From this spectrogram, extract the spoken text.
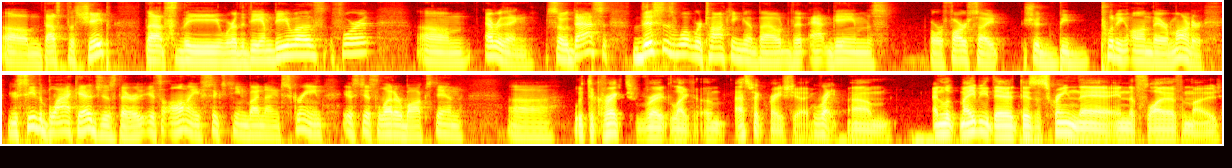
Um, that's the shape. That's the where the DMD was for it. Um, everything. So that's this is what we're talking about that AtGames or Farsight should be putting on their monitor. You see the black edges there. It's on a 16 by 9 screen. It's just letterboxed in. Uh, With the correct like um, aspect ratio. right. Um, and look, maybe there there's a screen there in the flyover mode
